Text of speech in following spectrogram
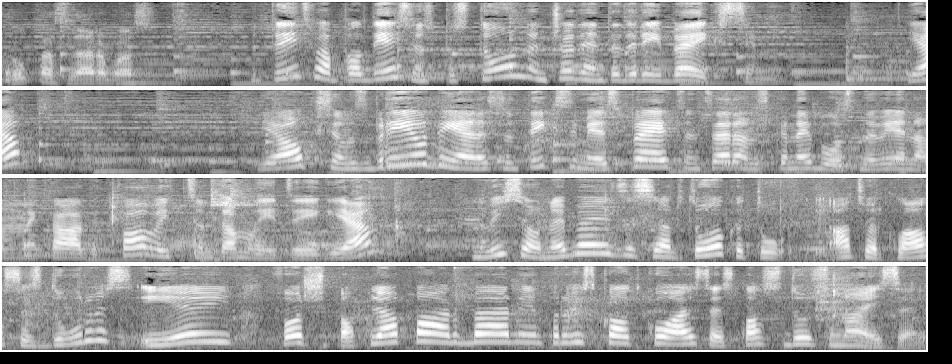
grupas darbas. Bet, principā, paldies jums par stundu, un šodien arī beigsim. Ja? Jauks jums brīvdienas un tiksimies pēc, un cerams, ka nebūs nevienam nekādi covid un tam līdzīgi. Ja? Nu, viss jau nebeidzas ar to, ka tu atver klases durvis, ieej, forši papļāpā ar bērniem par visu kaut ko, aiztais klases durvis un aizej.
